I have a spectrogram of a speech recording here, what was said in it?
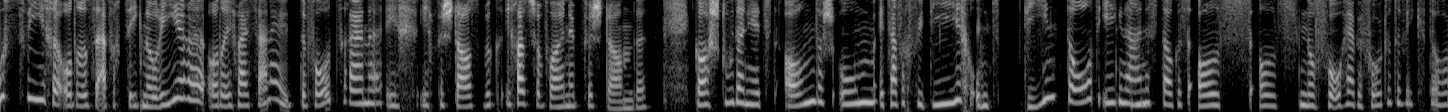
auszuweichen oder es einfach zu ignorieren oder ich weiß auch nicht, davor zu rennen. Ich, ich verstehe es wirklich, ich habe es schon vorher nicht verstanden. Gehst du dann jetzt anders um, jetzt einfach für dich und dein Tod irgendeines Tages als, als noch vorher, bevor du den Viktor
